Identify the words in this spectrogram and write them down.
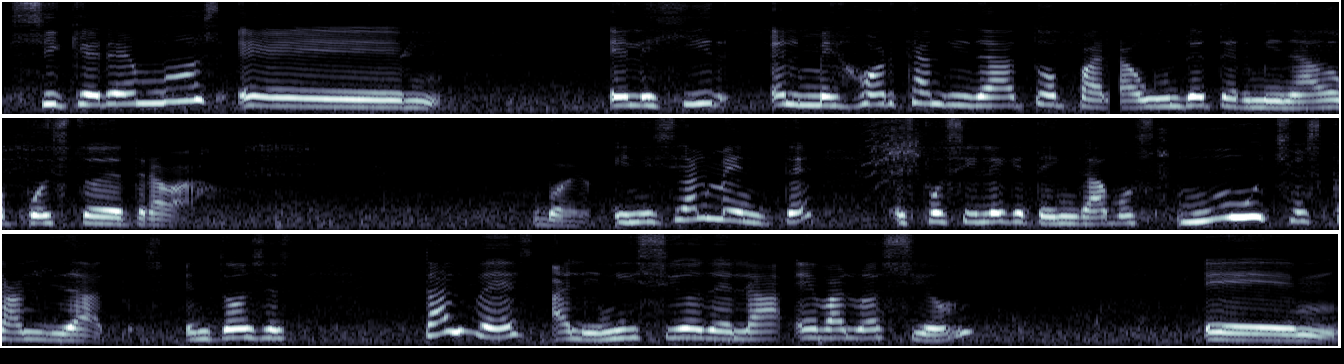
si queremos eh, elegir el mejor candidato para un determinado puesto de trabajo. Bueno, inicialmente es posible que tengamos muchos candidatos. Entonces, tal vez al inicio de la evaluación eh,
